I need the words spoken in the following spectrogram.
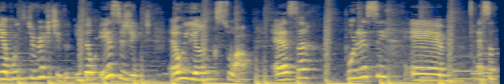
e é muito divertido. Então, esse, gente, é o Young Swap. Essa, por esse, é, essa,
